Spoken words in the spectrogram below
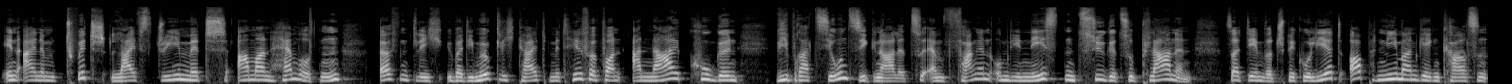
in einem Twitch-Livestream mit Arman Hamilton öffentlich über die Möglichkeit, mit Hilfe von Analkugeln Vibrationssignale zu empfangen, um die nächsten Züge zu planen. Seitdem wird spekuliert, ob niemand gegen Carlsen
